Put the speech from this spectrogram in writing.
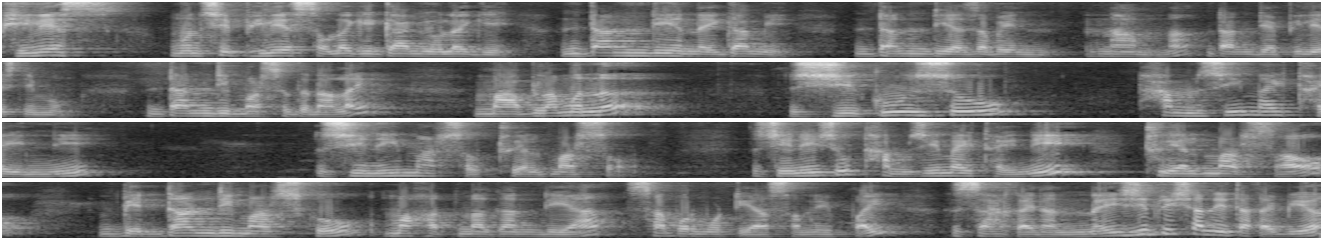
भिलेज मोनसे भिलेजाव लागि गामियाव लागि दान्डि होननाय गामि दान्डिया जाबाय नाम ना दान्डिया भिलेजनि मुं दान्डि मार्च होदो माब्लामोननो जिगुजौ थामजि मायथाइनि जिनै मार्चआव टुवेल्भ मार्चआव। जिनैजौ थामजि मायथाइनि टुवेल्भ मार्चआव बे दान्डि मार्चखौ महात्मा गान्धीया साबरमति आसामनिफ्राय जागायनानै नैजिब्रै साननि थाखाय बियो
